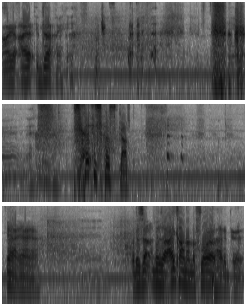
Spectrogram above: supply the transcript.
Oh, yeah. I- I- the- away. Here and there. it's so scuffed. Yeah, yeah, yeah. But there's a there's an icon on the floor of how to do it.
